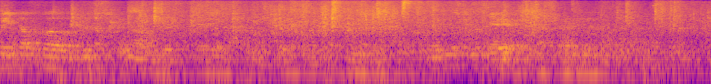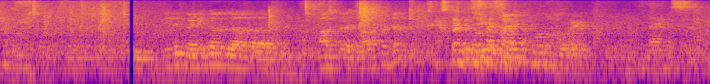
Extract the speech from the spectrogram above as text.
feet of space? Yeah. Is it medical uh, hospital? Hospital? Six point four. Six point four. Nice.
